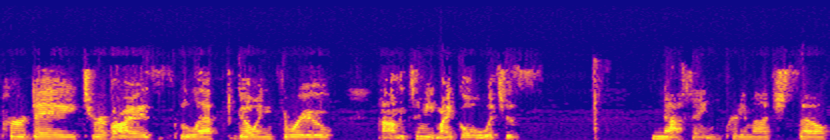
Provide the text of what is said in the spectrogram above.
per day to revise left going through um, to meet my goal, which is nothing pretty much. So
